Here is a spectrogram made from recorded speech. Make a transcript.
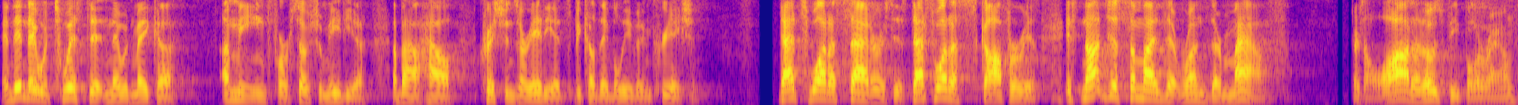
And then they would twist it and they would make a, a meme for social media about how Christians are idiots because they believe in creation. That's what a satirist is. That's what a scoffer is. It's not just somebody that runs their mouth. There's a lot of those people around.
